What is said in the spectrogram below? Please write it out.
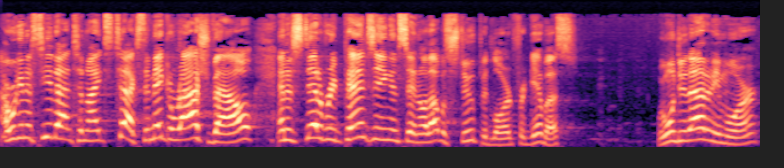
And we're going to see that in tonight's text. They make a rash vow, and instead of repenting and saying, Oh, that was stupid, Lord, forgive us, we won't do that anymore.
